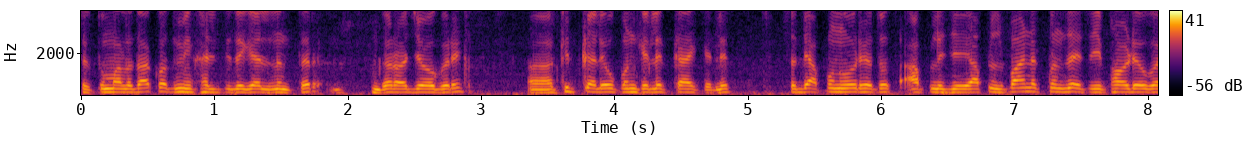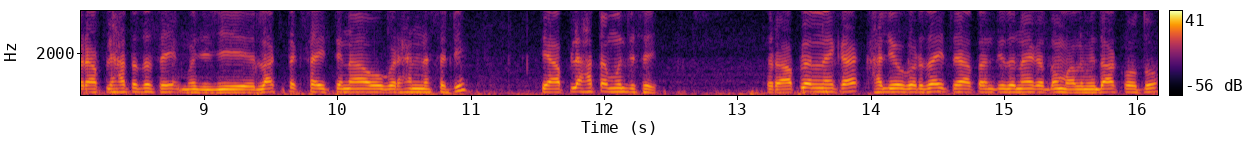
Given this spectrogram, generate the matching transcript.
तर तुम्हाला दाखवतो मी खाली तिथे गेल्यानंतर. दरवाजे वगैरे कितकाले ओपन केलेत काय केलेत. सध्या आपण वर येतो. आपलं जे आपल्याला पाण्यात पण जायचं फावडे वगैरे आपल्या हातातच आहे. म्हणजे जे लागतं साहित्य नाव वगैरे हाणण्यासाठी ते आपल्या हातामध्येच आहे. तर आपल्याला नाही का खाली वगैरे जायचं आहे आता आणि तिथं नाही का तुम्हाला मी दाखवतो.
